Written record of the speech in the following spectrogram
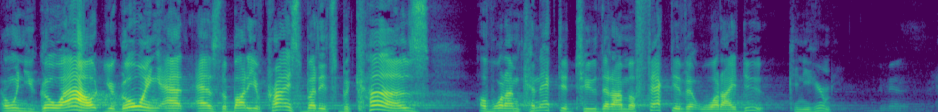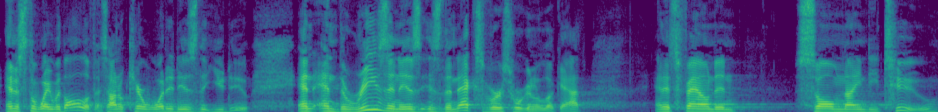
And when you go out, you're going at, as the body of Christ, but it's because of what I'm connected to that I'm effective at what I do. Can you hear me? And it's the way with all of us. I don't care what it is that you do. And, and the reason is, is the next verse we're going to look at, and it's found in Psalm 92.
